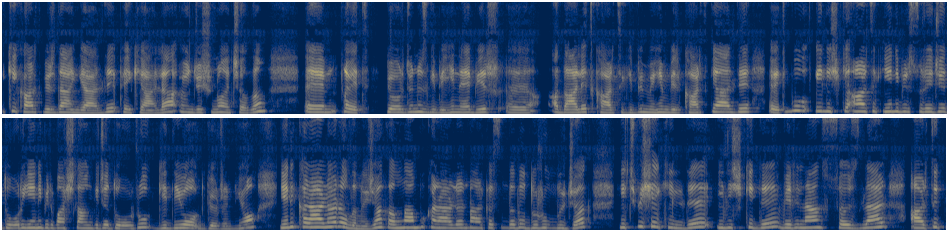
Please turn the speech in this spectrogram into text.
İki kart birden geldi. Pekala. Önce şunu açalım. Ee, evet. Gördüğünüz gibi yine bir e, adalet kartı gibi mühim bir kart geldi. Evet bu ilişki artık yeni bir sürece doğru, yeni bir başlangıca doğru gidiyor görünüyor. Yeni kararlar alınacak. Alınan bu kararların arkasında da durulacak. Hiçbir şekilde ilişkide verilen sözler artık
